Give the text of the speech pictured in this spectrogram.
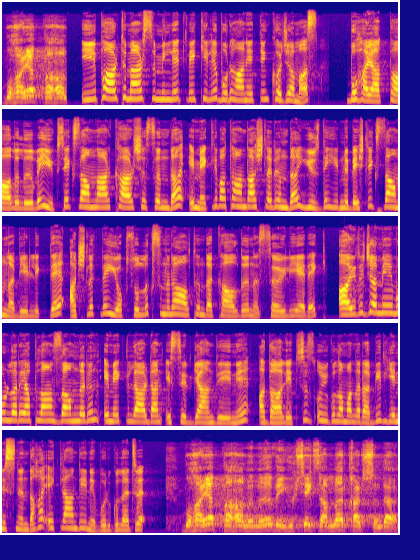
Bu hayat pahalı İyi Parti Mersin Milletvekili Burhanettin Kocamaz, bu hayat pahalılığı ve yüksek zamlar karşısında emekli vatandaşların da %25'lik zamla birlikte açlık ve yoksulluk sınırı altında kaldığını söyleyerek, ayrıca memurlara yapılan zamların emeklilerden esirgendiğini, adaletsiz uygulamalara bir yenisinin daha eklendiğini vurguladı. Bu hayat pahalılığı ve yüksek zamlar karşısında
